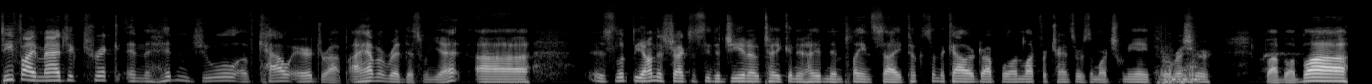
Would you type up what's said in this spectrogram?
DeFi magic trick and the hidden jewel of cow airdrop. I haven't read this one yet. Uh, is look beyond this track to see the GNO taken and hidden in plain sight. Tokens on the cow airdrop will unlock for transfers on March 28th for Risher. Blah blah blah.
